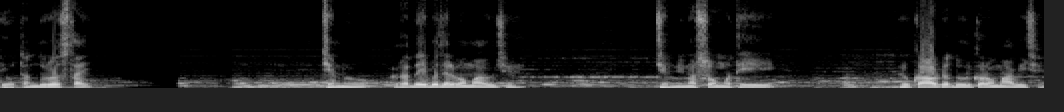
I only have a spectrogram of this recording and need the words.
તેઓ તંદુરસ્ત થાય. જેમનું હૃદય બદલવામાં આવ્યું છે, જેમની નસોમાંથી રૂકાવટો દૂર કરવામાં આવી છે.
